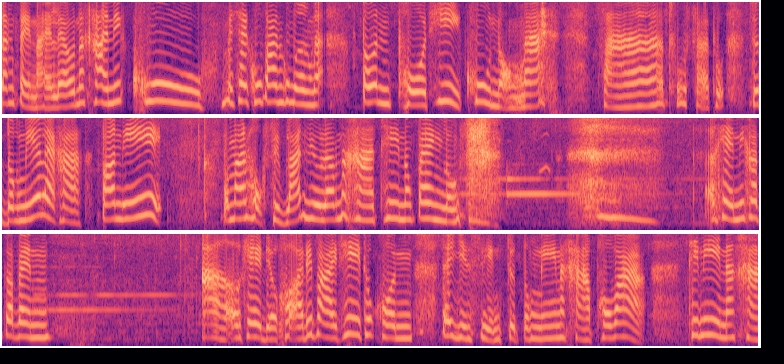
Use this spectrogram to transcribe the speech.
ตั้งแต่ไหนแล้วนะคะนี่คู่ไม่ใช่คู่บ้านคู่เมืองละต้นโพที่คู่หนองนะสาธุสาธุจุดตรงนี้แหละค่ะ ตอนนี้ประมาณ 60 ล้านวิวแล้วนะคะ ที่น้องแป้งลงสา โอเคนี่ก็จะเป็นอ่าโอเค เดี๋ยวขออธิบายที่ทุกคนได้ยินเสียงจุดตรงนี้นะคะ เพราะว่าที่นี่นะคะ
